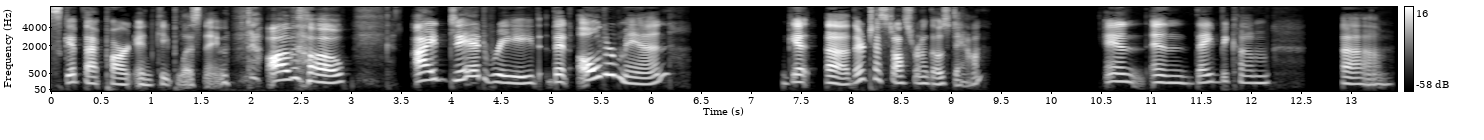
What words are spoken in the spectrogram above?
skip that part and keep listening. Although I did read that older men get uh, their testosterone goes down and and they become um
